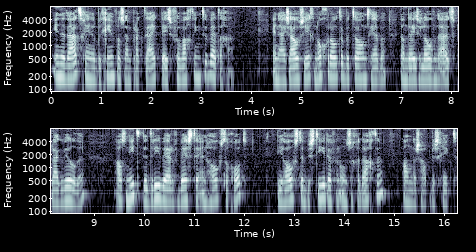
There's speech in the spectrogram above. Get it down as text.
Inderdaad scheen het begin van zijn praktijk deze verwachting te wettigen. En hij zou zich nog groter betoond hebben dan deze lovende uitspraak wilde, als niet de driewerf beste en hoogste God, die hoogste bestierder van onze gedachten, anders had beschikt.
